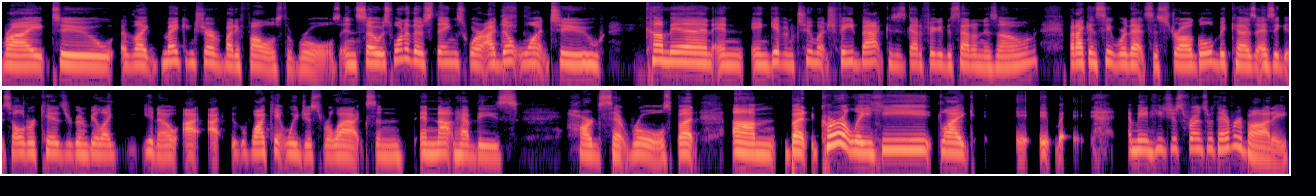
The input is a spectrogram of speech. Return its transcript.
right? To uh, like making sure everybody follows the rules. And so it's one of those things where I don't want to come in and and give him too much feedback because he's got to figure this out on his own. But I can see where that's a struggle because as he gets older, kids are going to be like, you know, I, I why can't we just relax and and not have these hard set rules? But um, but currently he like it, it, I mean, he's just friends with everybody.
